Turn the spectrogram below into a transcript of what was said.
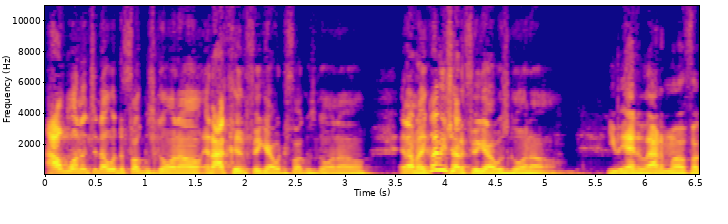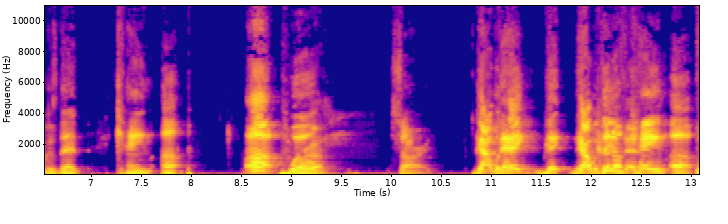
I wanted to know what the fuck was going on, and I couldn't figure out what the fuck was going on. And I'm like, let me try to figure out what's going on. You had a lot of motherfuckers that came up. Up, Well, bruh. sorry. got what that, they, that, got what could they have came up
